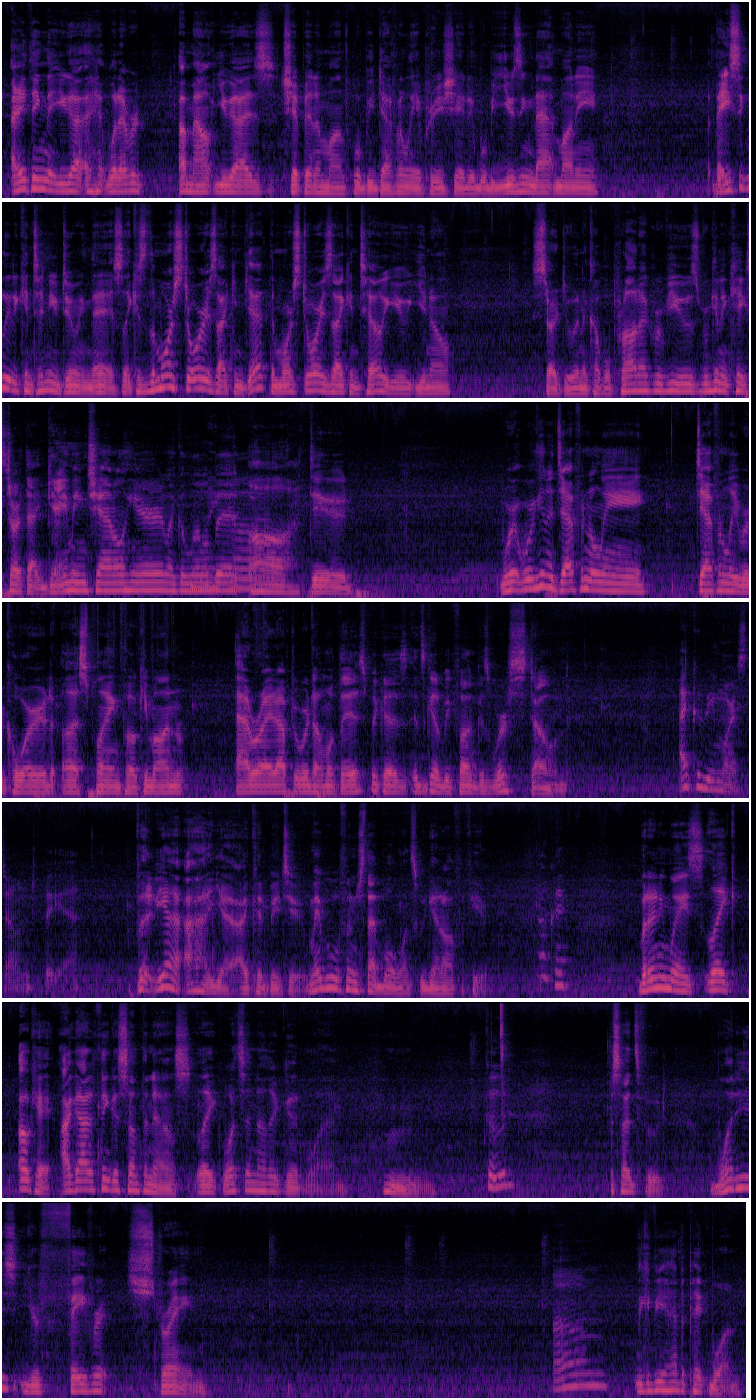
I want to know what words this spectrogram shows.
Anything that you got, whatever amount you guys chip in a month will be definitely appreciated. We'll be using that money basically to continue doing this like because the more stories i can get the more stories i can tell you you know? Start doing a couple product reviews. We're gonna kickstart that gaming channel here like a little my bit. God. oh dude. We're, we're gonna definitely definitely record us playing pokemon at right after we're done with this because it's gonna be fun because we're stoned. I could be more stoned, but yeah. but yeah uh, yeah i could be too. Maybe we'll finish that bowl once we get off of here. Okay. But anyways, like, okay, I gotta think of something else. Like, what's another good one? Hmm. Food? Besides food, what is your favorite strain? Um, Like, if you had to pick one.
